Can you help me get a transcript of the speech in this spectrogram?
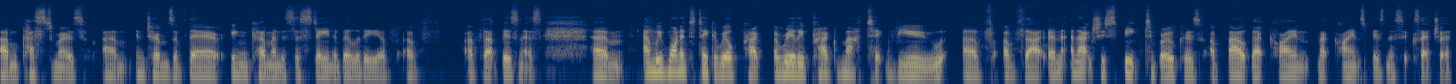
um, customers um, in terms of their income and the sustainability of, of of that business. Um, and we wanted to take a real pra- a really pragmatic view of of that and, and actually speak to brokers about that client that client's business etc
